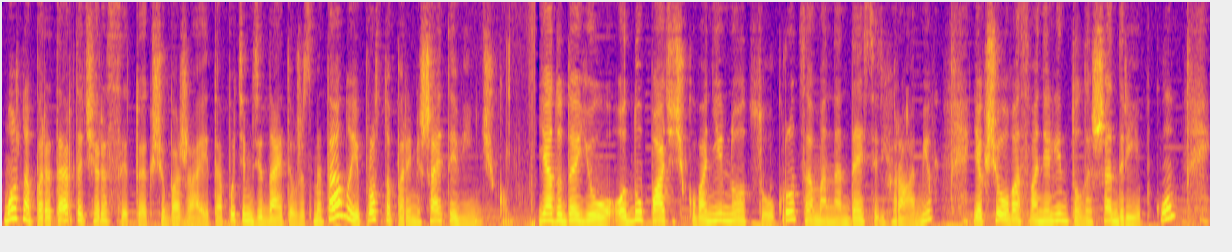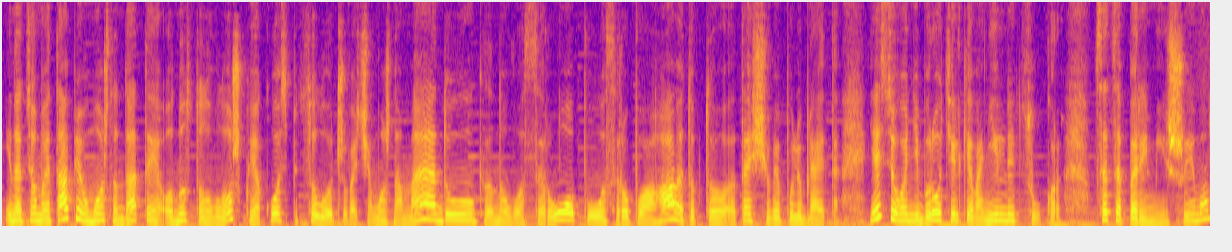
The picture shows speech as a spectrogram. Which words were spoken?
можна перетерти через сито, якщо бажаєте. А потім з'єднайте вже сметану і просто перемішайте вінчиком. Я додаю одну пачечку ванільного цукру, це в мене 10 грамів. Якщо у вас ванілін, то лише дрібку. І на цьому етапі ви можете додати одну столову ложку якогось підсолоджувача. Можна меду, кленового сиропу, сиропу агави, тобто те, що ви полюбляєте. Я сьогодні беру тільки ванільний цукор. Все це перемішуємо.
